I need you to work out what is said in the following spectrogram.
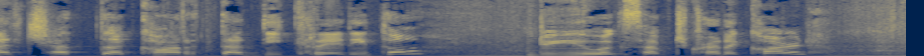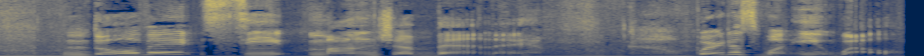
Accetta carta di credito, do you accept credit card? Dove si mangia bene? Where does one eat well?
